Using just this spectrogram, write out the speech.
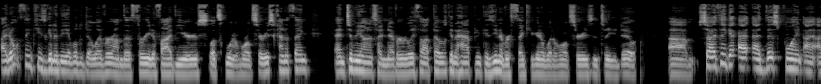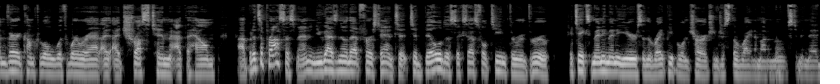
I don't think he's going to be able to deliver on the three to five years, let's win a World Series kind of thing. And to be honest, I never really thought that was going to happen because you never think you're going to win a World Series until you do. Um, so I think at, at this point, I, am very comfortable with where we're at. I, I trust him at the helm. Uh, but it's a process, man, and you guys know that firsthand. To to build a successful team through and through, it takes many many years and the right people in charge and just the right amount of moves to be made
